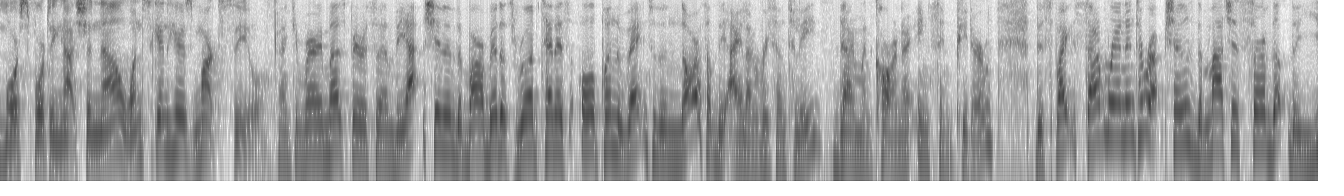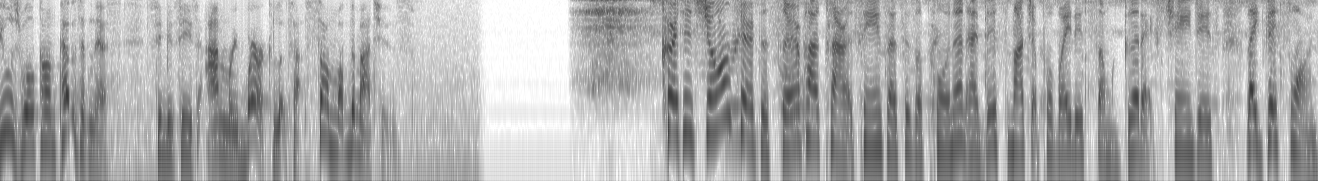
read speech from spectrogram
More sporting action now. Once again, here's Mark Seal. Thank you very much, Pearson. The action in the Barbados Road Tennis Open went to the north of the island recently, Diamond Corner in St. Peter. Despite some rain interruptions, the matches served up the usual competitiveness. CBC's Anne-Marie Burke looks at some of the matches. Curtis Jones served to serve had Clarence Haynes as his opponent, and this matchup provided some good exchanges, like this one.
